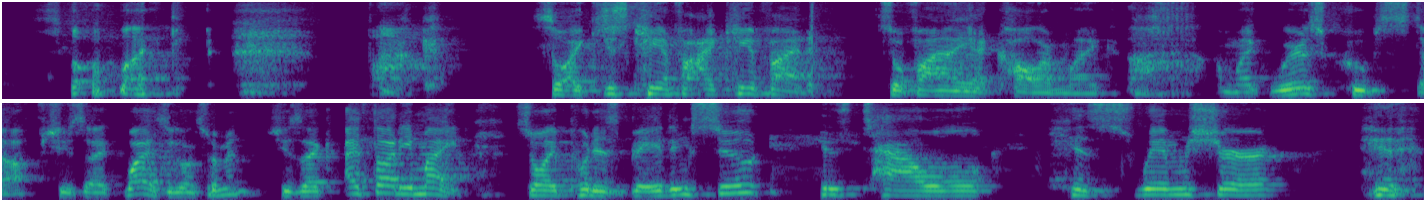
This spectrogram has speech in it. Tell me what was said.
so I'm like, fuck. So I just can't find I can't find it. So finally I call her, I'm like, Ugh. I'm like, where's Coop's stuff? She's like, why is he going swimming? She's like, I thought he might. So I put his bathing suit, his towel, his swim shirt, his,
